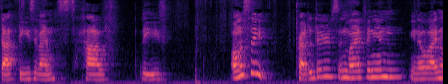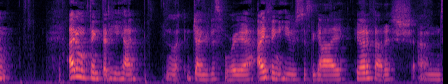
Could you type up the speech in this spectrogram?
that these events have these honestly predators in my opinion. You know, I don't I don't think that he had gender dysphoria. I think he was just a guy who had a fetish and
